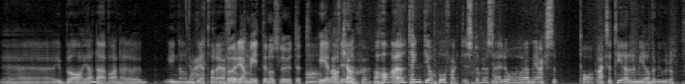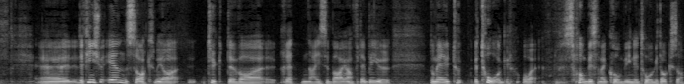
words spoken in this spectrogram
eh, i början där va? När, innan man vet vad det är för Början, mitten och slutet. Ja, hela ja, tiden. Kanske. Jaha, det tänkte jag på faktiskt. Då vill jag säga, då var jag mer accepta, accepterade det mer än vad du då. Eh, det finns ju en sak som jag tyckte var rätt nice i början. För det blir ju, de är ju ett tåg och zombiesarna kom in i tåget också.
